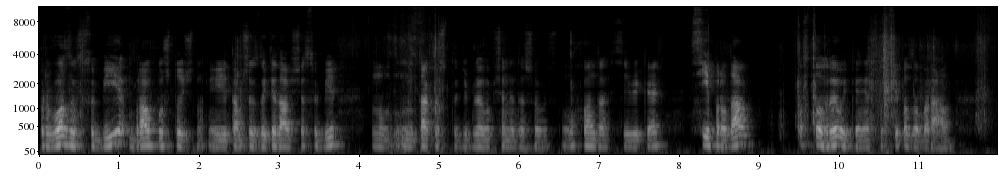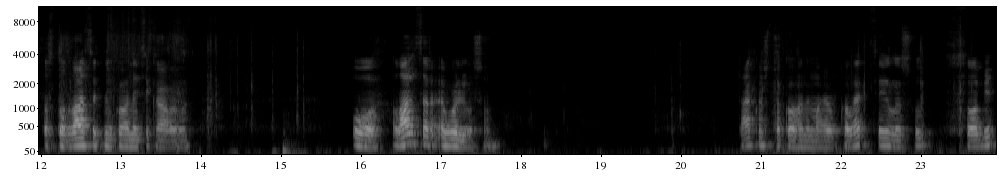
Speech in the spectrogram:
привозив собі, брав поштучно. І там щось докидав ще собі. Ну, ну, також тоді, бля, взагалі не дешево. Ну, Honda X. Всі продав. По 100 гривень, звісно, всі позабирали. По 120 нікого не цікавило. О, Lancer Evolution. Також такого немає в колекції, лишу собі.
